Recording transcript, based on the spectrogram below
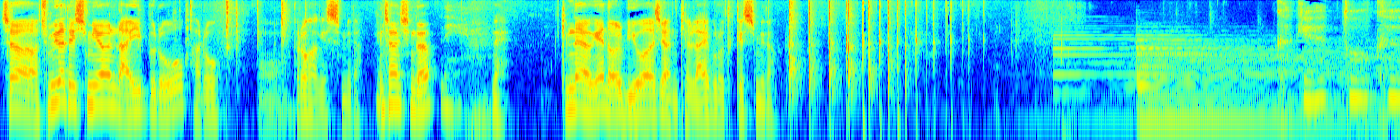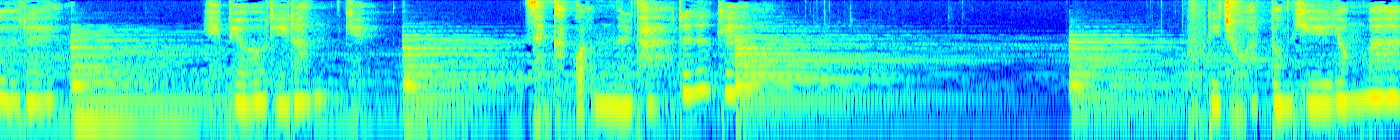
자, 준비가 되시면 라이브로 바로 어, 들어가겠습니다. 괜찮으신가요? 네. 네. 김나영의 널 미워하지 않길 라이브로 듣겠습니다. 다르게 우리 좋았던 기억만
